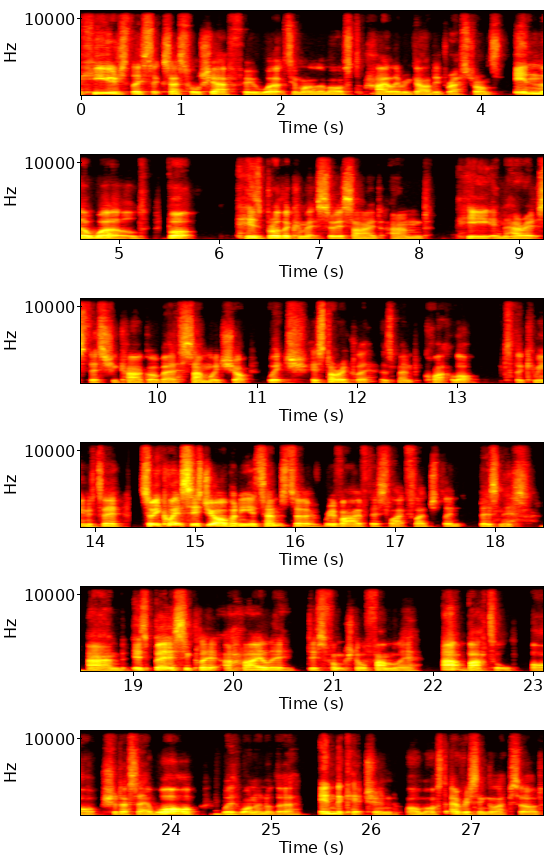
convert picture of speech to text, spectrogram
hugely successful chef who worked in one of the most highly regarded restaurants in the world, but his brother commits suicide and he inherits this Chicago based sandwich shop, which historically has meant quite a lot to the community. So he quits his job and he attempts to revive this like fledgling business. And it's basically a highly dysfunctional family at battle, or should I say, war with one another in the kitchen almost every single episode.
